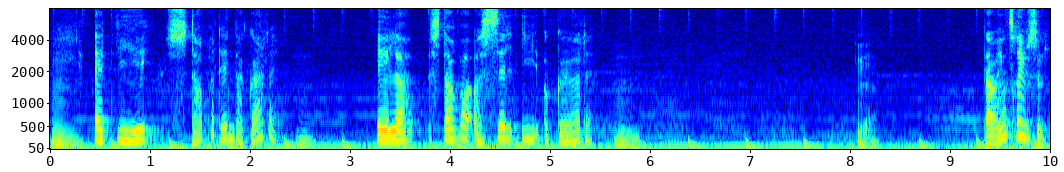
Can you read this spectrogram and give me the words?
mm. at vi ikke stopper den, der gør det? Mm. Eller stopper os selv i at gøre det? Mm. Ja. Der er jo ingen trivsel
